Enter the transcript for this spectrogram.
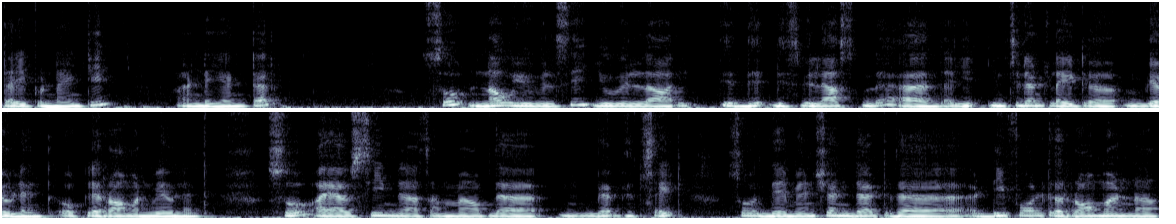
type 19 and enter so now you will see you will uh, th th this will ask the uh, the incident light uh, wavelength okay Raman wavelength. So I have seen uh, some of the web website. So they mentioned that the default Raman uh,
